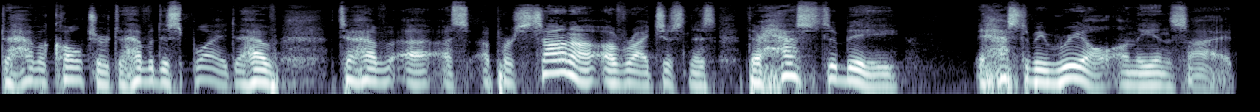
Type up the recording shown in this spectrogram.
to have a culture, to have a display, to have to have a, a, a, persona of righteousness. There has to be, it has to be real on the inside.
